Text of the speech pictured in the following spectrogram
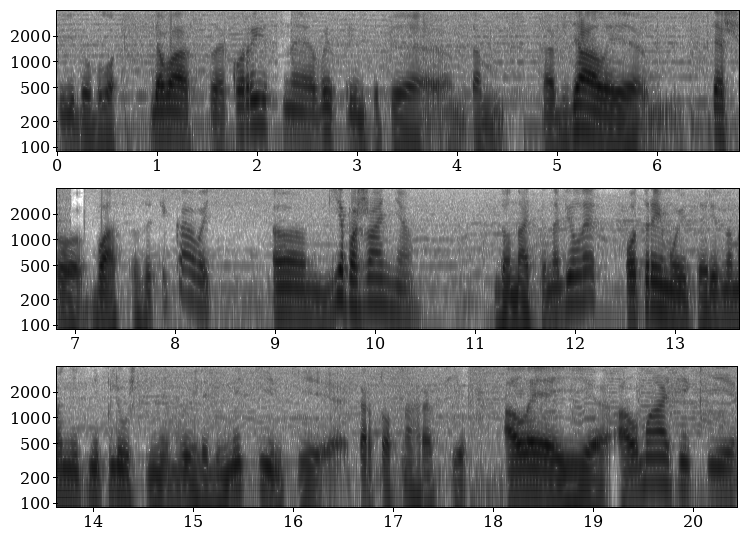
це відео було для вас е, корисне. Ви, в принципі, там взяли те, що вас зацікавить. Є бажання, донатьте на білет, отримуєте різноманітні плюшки в вигляді не тільки карток на гравців, але й алмазики,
